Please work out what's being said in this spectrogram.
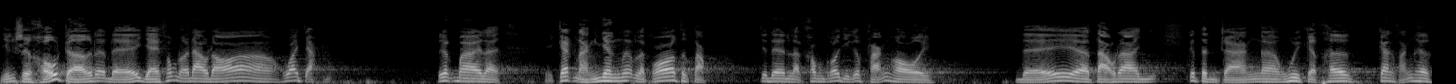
những sự hỗ trợ đó để giải phóng nỗi đau đó quá chậm. Rất may là các nạn nhân đó là có thực tập, cho nên là không có những cái phản hồi để ờ, tạo ra cái tình trạng nguy kịch hơn, căng thẳng hơn.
